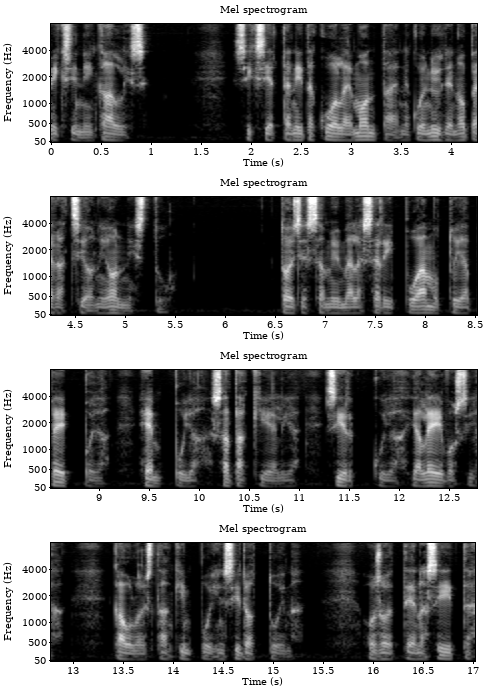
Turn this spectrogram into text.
Miksi niin kallis? Siksi, että niitä kuolee monta ennen kuin yhden operatsioni onnistuu. Toisessa myymälässä riippuu ammuttuja peippoja, hemppuja, satakieliä, sirkkuja ja leivosia, kauloistaan kimppuihin sidottuina, osoitteena siitä,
